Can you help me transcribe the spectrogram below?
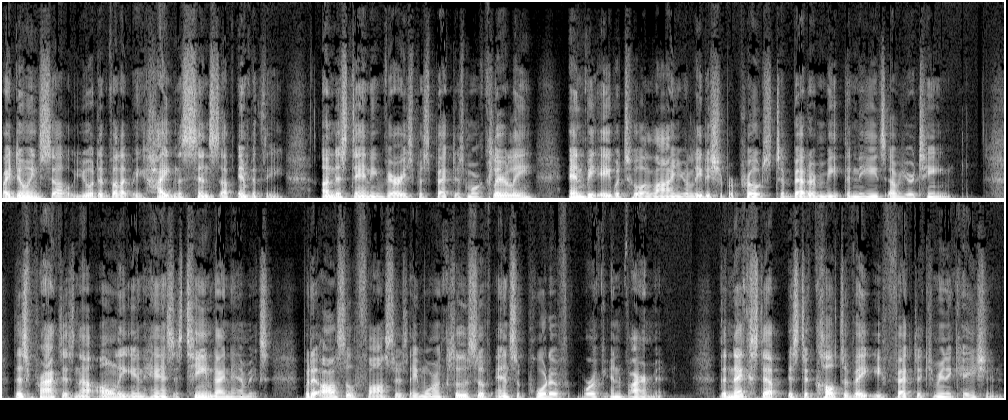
By doing so, you'll develop a heightened sense of empathy, understanding various perspectives more clearly, and be able to align your leadership approach to better meet the needs of your team. This practice not only enhances team dynamics, but it also fosters a more inclusive and supportive work environment. The next step is to cultivate effective communication.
